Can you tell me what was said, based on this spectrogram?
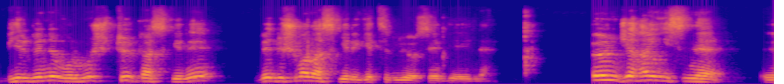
birbirini vurmuş Türk askeri ve düşman askeri getiriliyor sedyeyle. Önce hangisine e,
